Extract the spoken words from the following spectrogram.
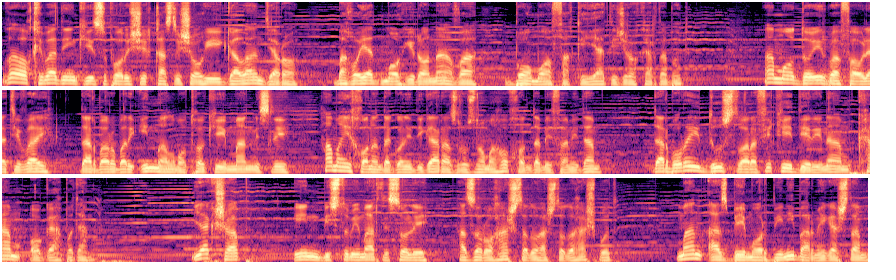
ва оқибат ин ки супориши қасри шоҳии голландияро ба ғоят моҳирона ва бо муваффақият иҷро карда буд. Аммо доир ба фаъолияти вай дар баробари ин маълумотҳо ки ман мисли ҳамаи хонандагони дигар аз рӯзномаҳо хонда мефаҳмидам дар бораи дӯст ва рафиқи деринаам кам огаҳ будам як шаб ин бистуми марти соли 1888 буд. Ман аз беморбинӣ бармегаштам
